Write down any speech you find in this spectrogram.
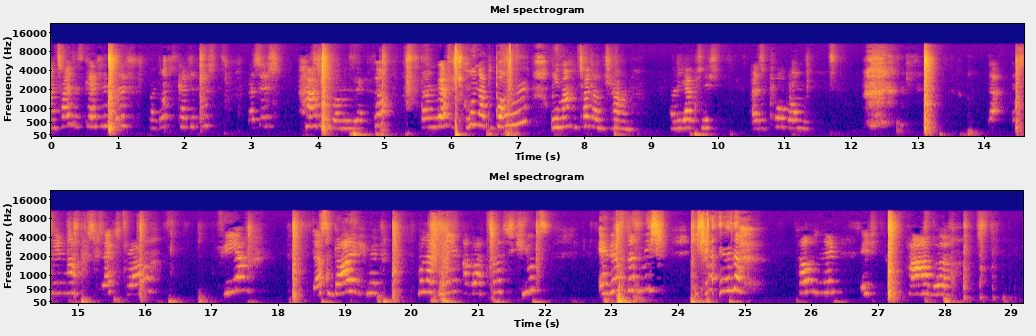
mein zweites Gadget ist, mein drittes Gadget ist, dass ich Hagelbomben werfe. Dann werfe ich 100 Bomben und die machen 2000 Schaden. Aber die habe ich nicht. Also pro Bombe. Da, es fehlen noch 6 Brawler. 4. Das ist Ball mit 100 Leben, aber 20 Cubes. Er wirft das nicht. Ich habe noch 1000 Leben. Ich habe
